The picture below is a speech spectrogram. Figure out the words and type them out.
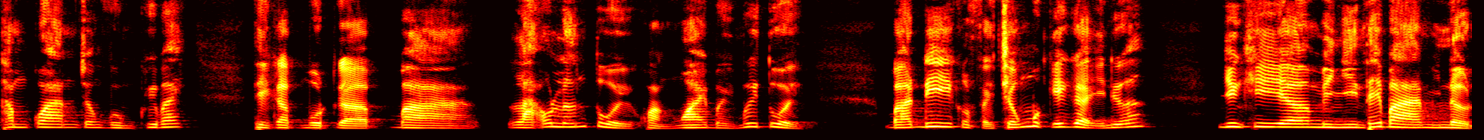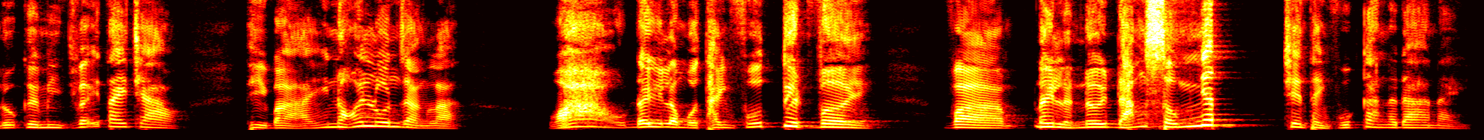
tham quan trong vùng Quebec Bách thì gặp một à, bà lão lớn tuổi khoảng ngoài 70 tuổi. Bà đi còn phải chống một cái gậy nữa. Nhưng khi mình nhìn thấy bà mình nở nụ cười mình vẫy tay chào thì bà ấy nói luôn rằng là wow, đây là một thành phố tuyệt vời và đây là nơi đáng sống nhất trên thành phố Canada này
